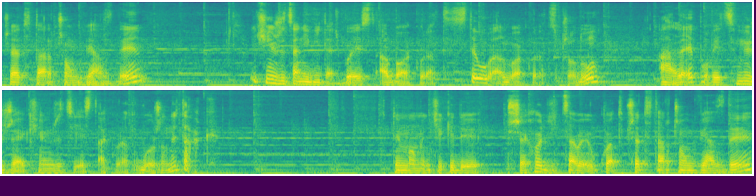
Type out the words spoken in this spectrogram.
przed tarczą gwiazdy. I księżyca nie widać, bo jest albo akurat z tyłu, albo akurat z przodu. Ale powiedzmy, że księżyc jest akurat ułożony tak. W tym momencie, kiedy przechodzi cały układ przed tarczą gwiazdy,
